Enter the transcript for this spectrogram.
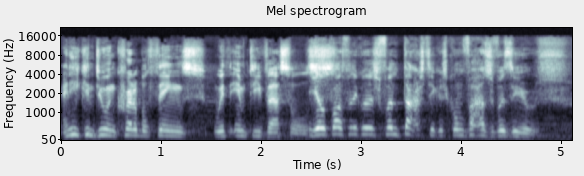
And he can do incredible things with empty vessels. E ele pode fazer coisas fantásticas com vasos vazios.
